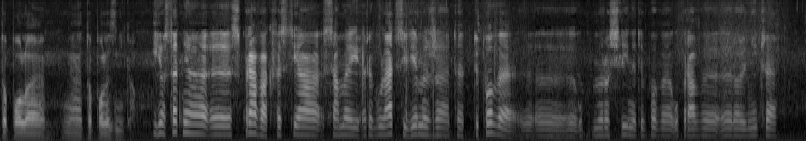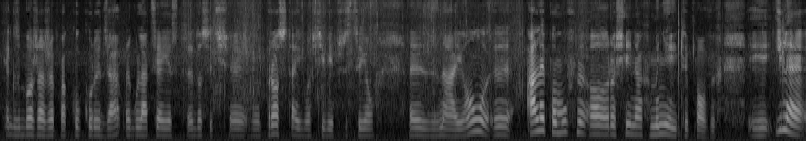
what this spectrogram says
to pole, e, to pole znika. I ostatnia e, sprawa, kwestia samej regulacji. Wiemy, że te typowe e, rośliny, typowe uprawy rolnicze, jak zboża, rzepak, kukurydza, regulacja jest dosyć prosta i właściwie wszyscy ją znają, ale pomówmy o roślinach mniej typowych. Ile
